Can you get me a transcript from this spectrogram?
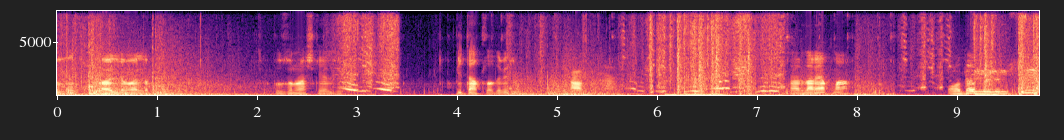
Uzun. Öldüm öldüm. Uzun rush geldi. Bit atladı bir. Ya. Serdar yapma. Adam ölümsüz.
